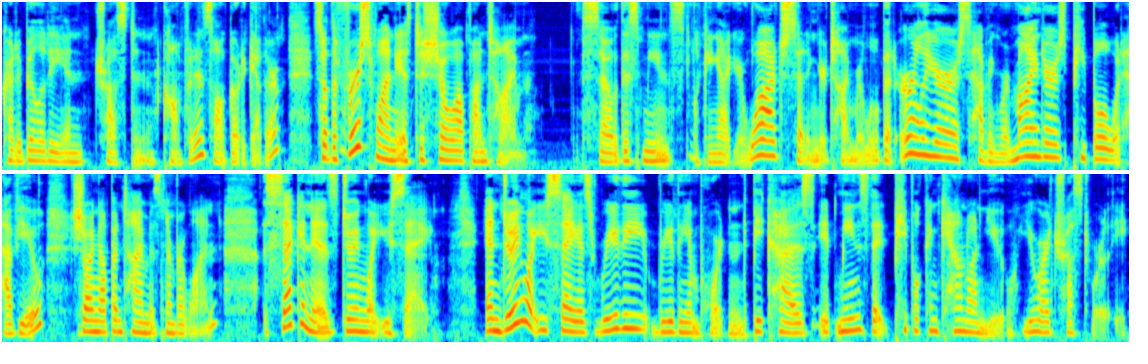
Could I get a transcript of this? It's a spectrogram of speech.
Credibility and trust and confidence all go together. So the first one is to show up on time. So this means looking at your watch, setting your timer a little bit earlier, having reminders, people, what have you. Showing up on time is number one. Second is doing what you say. And doing what you say is really, really important because it means that people can count on you. You are trustworthy.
